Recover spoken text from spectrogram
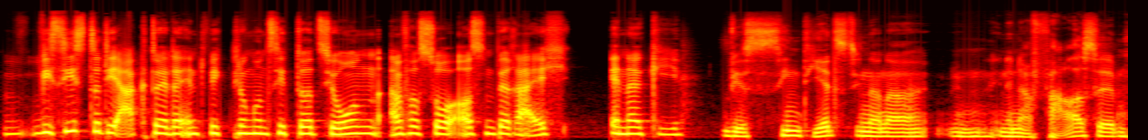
Wie siehst du die aktuelle Entwicklung und Situation einfach so aus dem Bereich Energie? Wir sind jetzt in einer, in, in einer Phase,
